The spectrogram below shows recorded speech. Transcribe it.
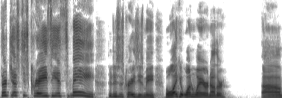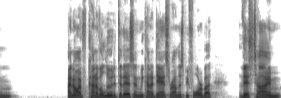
They're just as crazy as me. They're just as crazy as me. We'll like it one way or another. Um, I know I've kind of alluded to this and we kind of danced around this before, but this time,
